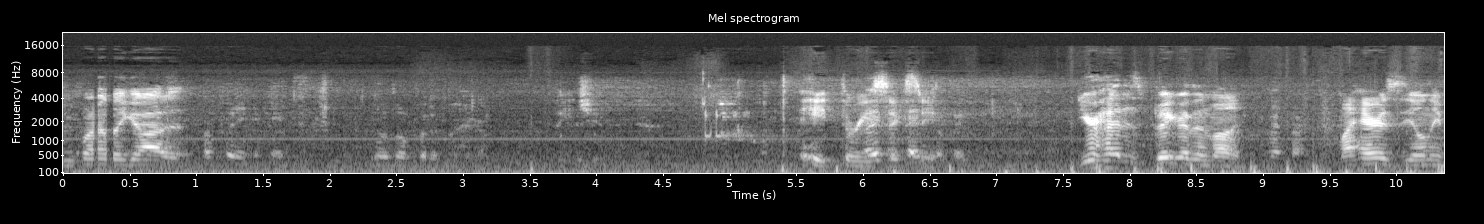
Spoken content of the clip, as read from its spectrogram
We finally got it. I'll put it in the case. No, don't put it in there. Beat you. 8360. Okay, okay. Your head is bigger than mine. My hair is the only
